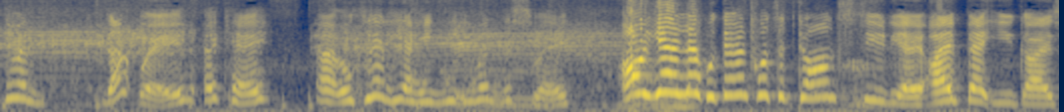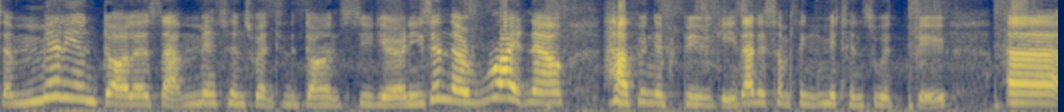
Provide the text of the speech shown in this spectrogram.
He went that way. Okay. Uh, well, clearly, yeah, he, he went this way. Oh, yeah, look, we're going towards the dance studio. I bet you guys a million dollars that Mittens went to the dance studio and he's in there right now having a boogie. That is something Mittens would do. Uh,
